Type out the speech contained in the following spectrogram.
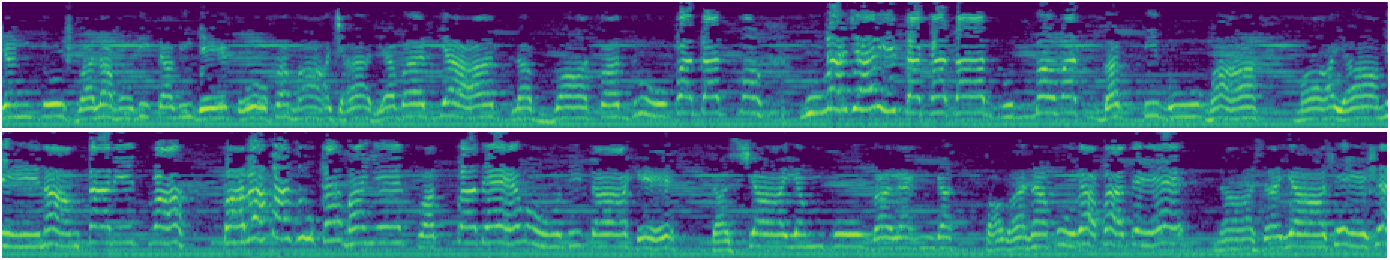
जन्तुष्वलमुदित विदेपोपमाचार्यवर्यात् लब्ध्वा तत्म गुणजित कदा उद्भवद्भक्तिभूमा मायामेनाम् तरित्वा परमसुखमये त्वत्पदे मोदिता हे तस्यायम् पूर्वरङ्ग पवनपुरपदे नाशया शेष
